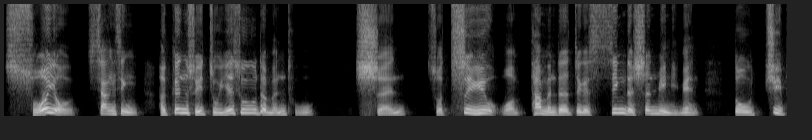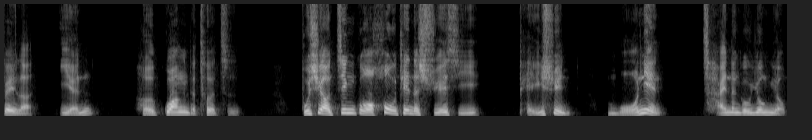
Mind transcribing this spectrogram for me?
所有相信和跟随主耶稣的门徒，神。所赐予我他们的这个新的生命里面，都具备了盐和光的特质，不需要经过后天的学习、培训、磨练才能够拥有。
